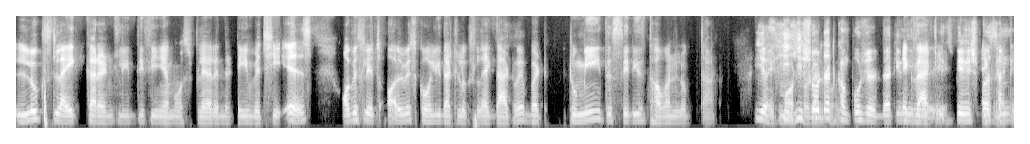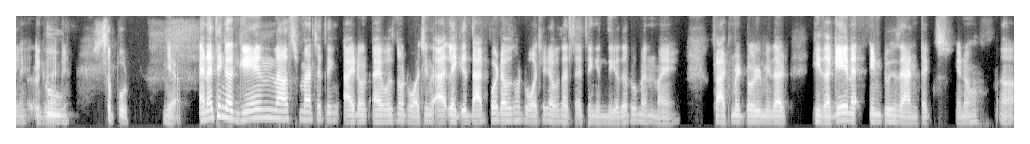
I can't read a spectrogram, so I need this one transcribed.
looks like currently the senior most player in the team, which he is. Obviously, it's always Kohli that looks like that way, but to me, this series Dhawan looked that. Yes, right? he, he showed that Kohli. composure that you exactly. need experienced person exactly. Exactly. to support. Yeah, and I think again last match, I think I don't, I was not watching. I, like at that point, I was not watching. I was, I think, in the other room, and my flatmate told me that he's again into his antics. You know, uh,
